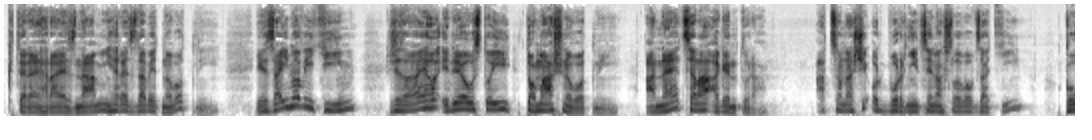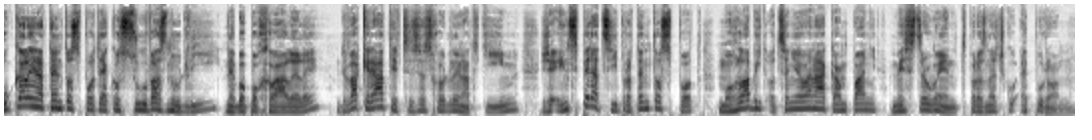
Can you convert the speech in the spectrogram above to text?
které hraje známý herec David Novotný, je zajímavý tím, že za jeho ideou stojí Tomáš Novotný a ne celá agentura. A co naši odborníci na slovo vzatí? Koukali na tento spot jako sůva z nudlí nebo pochválili? Dva kreativci se shodli nad tím, že inspirací pro tento spot mohla být oceňovaná kampaň Mr. Wind pro značku Epuron.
